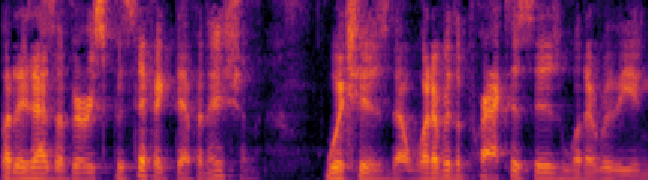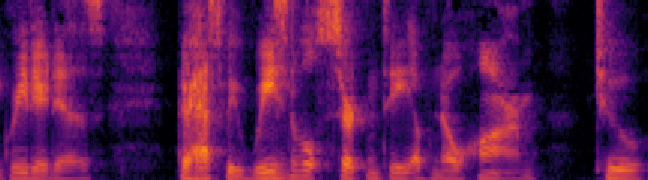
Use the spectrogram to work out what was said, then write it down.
but it has a very specific definition, which is that whatever the practice is, whatever the ingredient is, there has to be reasonable certainty of no harm to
